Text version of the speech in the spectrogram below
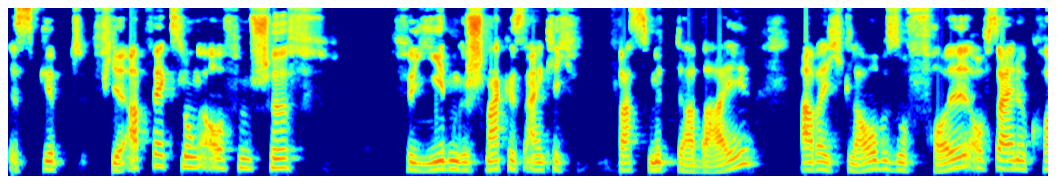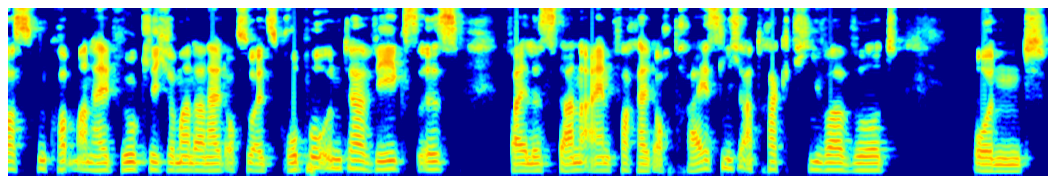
Es gibt viel Abwechslung auf dem Schiff. Für jeden Geschmack ist eigentlich was mit dabei. Aber ich glaube, so voll auf seine Kosten kommt man halt wirklich, wenn man dann halt auch so als Gruppe unterwegs ist, weil es dann einfach halt auch preislich attraktiver wird. Und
